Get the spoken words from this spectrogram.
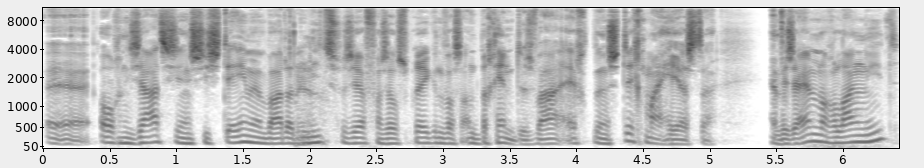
uh, organisaties en systemen waar dat Ja. niet zozeer vanzelfsprekend was aan het begin. Dus waar echt een stigma heerste. En we zijn er nog lang niet.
